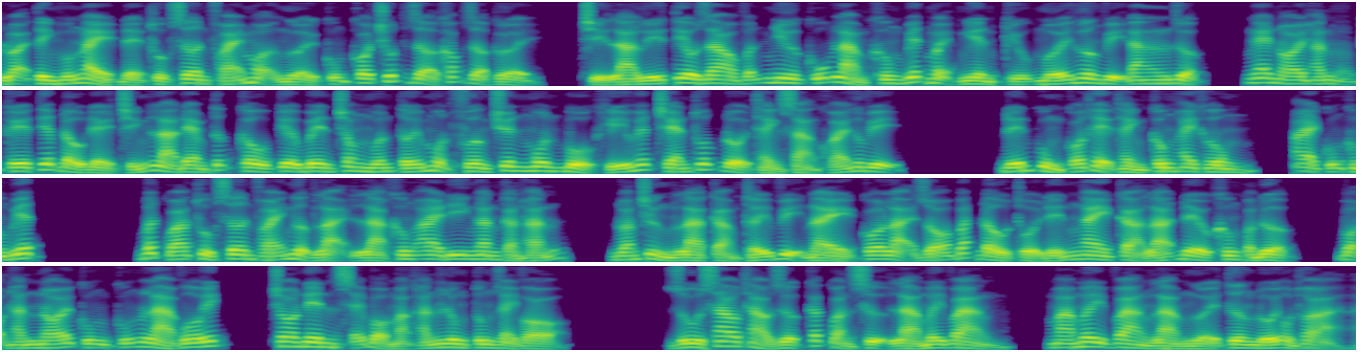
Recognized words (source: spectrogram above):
loại tình huống này để thuộc sơn phái mọi người cũng có chút dở khóc dở cười, chỉ là lý tiêu giao vẫn như cũng làm không biết mệnh nghiên cứu mới hương vị đang ăn dược, nghe nói hắn kế tiếp đầu để chính là đem tức câu tiêu bên trong muốn tới một phương chuyên môn bổ khí huyết chén thuốc đổi thành sảng khoái hương vị đến cùng có thể thành công hay không, ai cũng không biết. Bất quá thuộc sơn phái ngược lại là không ai đi ngăn cản hắn, đoán chừng là cảm thấy vị này co lại gió bắt đầu thổi đến ngay cả lá đều không còn được, bọn hắn nói cũng cũng là vô ích, cho nên sẽ bỏ mặc hắn lung tung giày vò. Dù sao thảo dược các quản sự là mây vàng, mà mây vàng làm người tương đối ổn thỏa,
